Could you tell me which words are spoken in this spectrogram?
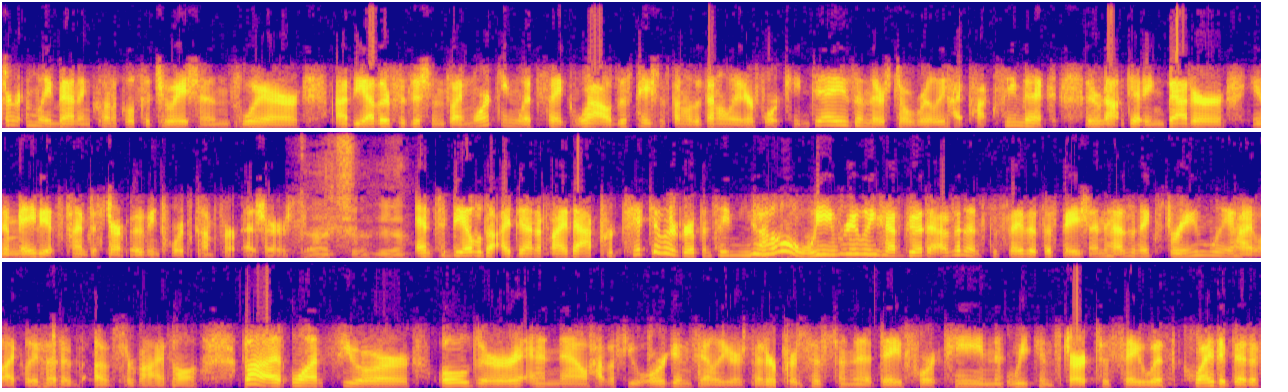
certainly been in clinical situations where uh, the other physicians I'm working with say, "Wow, this patient's been on the ventilator 14 days and they're still really hypoxemic. They're not getting better. You know, maybe it's time to start moving towards comfort measures." Gotcha. Yeah. and to be able to identify that particular group and say, no, we really have good evidence to say that this patient has an extremely high likelihood of, of survival. But once you're older and now have a few organ failures that are persistent at day 14, we can start to say with quite a bit of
